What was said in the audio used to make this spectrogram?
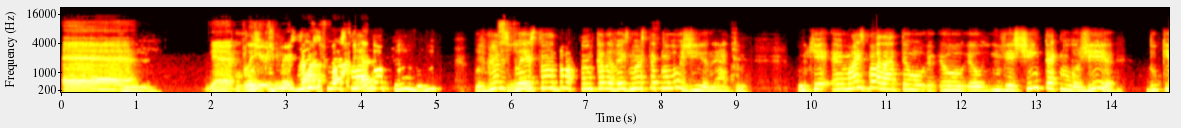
é, hum. é, players os, de mercado. Os players estão né? adotando, né? Os grandes Sim. players estão adotando cada vez mais tecnologia, né, Arthur? Porque é mais barato eu, eu, eu investir em tecnologia do que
